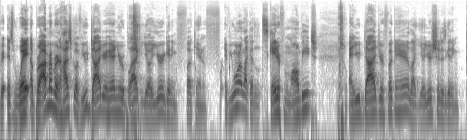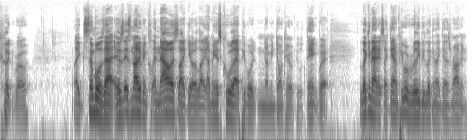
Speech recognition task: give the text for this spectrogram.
it's way, uh, bro. I remember in high school, if you dyed your hair and you were black, yo, you were getting fucking. Fr- if you weren't like a skater from Long Beach, and you dyed your fucking hair, like yo, your shit is getting cooked, bro. Like simple as that. It's, it's not even. Cl- and now it's like yo, like I mean, it's cool that people, you know, I mean, don't care what people think, but looking at it, it's like damn, people really be looking like Dennis Rodman.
